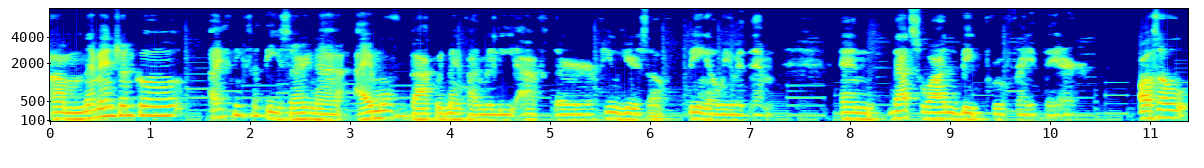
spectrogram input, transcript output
Um, na-mention ko, I think sa teaser na I moved back with my family after a few years of being away with them. And that's one big proof right there. Also,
